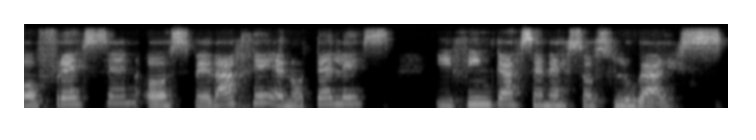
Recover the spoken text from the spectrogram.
ofrecen hospedaje en hoteles y fincas en esos lugares.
